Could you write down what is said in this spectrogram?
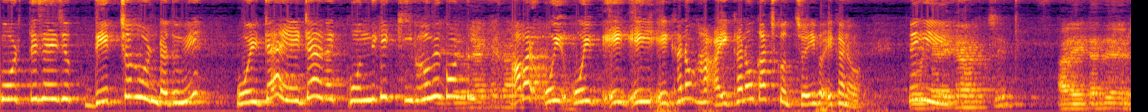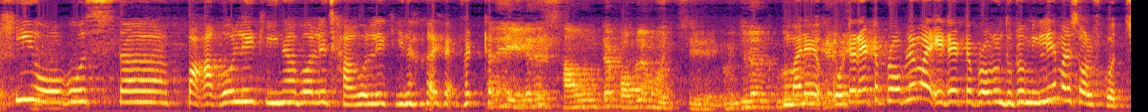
করতে চাইছো? দেখছ কোনটা তুমি? ওইটা এইটা কোন দিকে কীভাবে কন্ট্রোল আবার ওই ওই এই এখানেও এখানেও কাজ করছ এই এখানেও। হচ্ছে। আর এটাতে কি অবস্থা? পাগলে কি না বলে ছাগলে কি না ব্যাপারটা। এটাতে সাউন্ডটা প্রবলেম হচ্ছে। মানে ওটার একটা প্রবলেম আর এটা একটা প্রবলেম দুটো মিলিয়ে মানে সলভ করছ।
